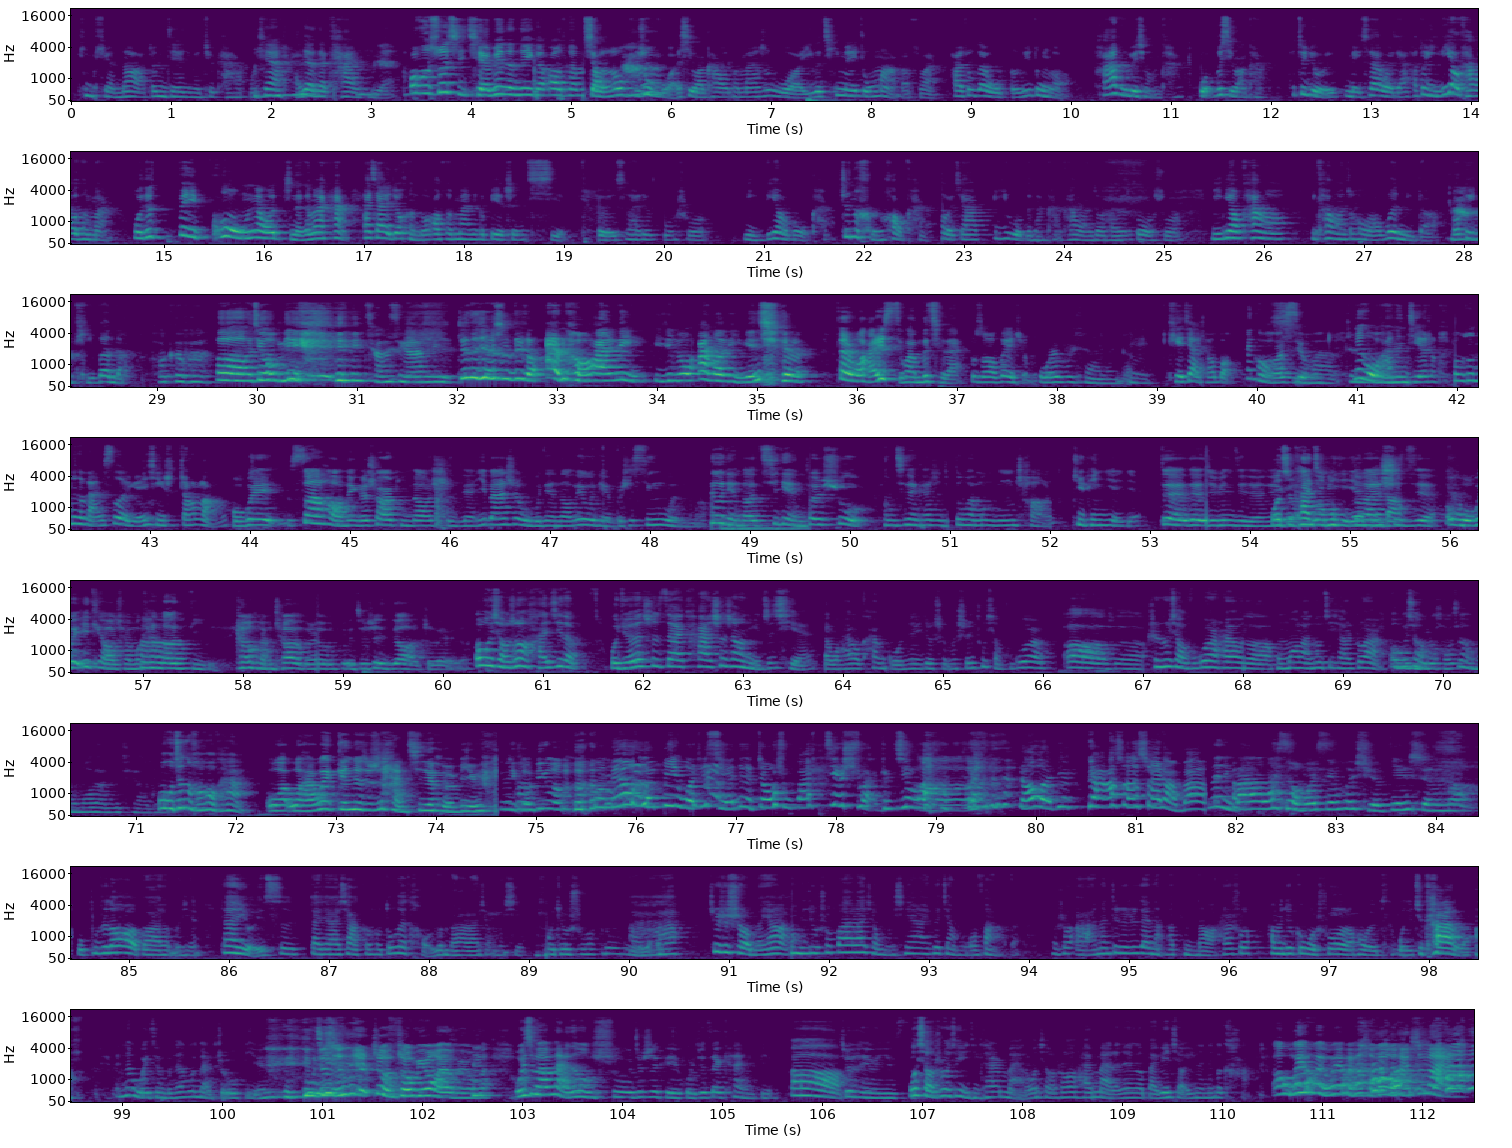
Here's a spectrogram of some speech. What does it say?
挺甜的，真的建议你们去看。我现在还想再 看一遍。哦，说起前面的那个奥特曼，小时候不是我喜欢看奥特曼，是我一个青梅竹马吧算，他住在我隔壁栋楼，他特别喜欢看，我不喜欢看。他就有每次来我家，他都一定要看奥特曼，我就被迫，无奈我只能跟他看。他家里就很多奥特曼那个变身器，有一次他就跟我说，你一定要给我看，真的很好看。在我家逼我跟他看，看完之后他就跟我说，你一定要看哦，你看完之后我要问你的，我要给你提问的。好可怕！哦，救命！强行安利，真的就是那种按头安利，已经被我按到里面去了。但是我还是喜欢不起来，不知道为什么。我也不喜欢那个。嗯，铁甲小宝那个我好喜欢。那个我还能接受。他们说那个蓝色的原型是蟑螂，我会算好那个少儿频道时间，一般是五点到六点，不是新闻吗？六点到七点会数，从七点开始动画梦工厂。鞠萍姐姐，对对，鞠萍姐姐那个。我只看鞠萍姐姐动漫世界，我会一条全部看到底，然然后晚上差不多回去睡觉之类的。哦，我小时候还记得，我觉得是在看《圣少女》之前，我还要看国内就什么《神厨小福贵儿》哦，是的。《神厨小福贵儿》，还有那个《红猫蓝兔七侠传》。哦，我小时候好喜欢红猫蓝兔七侠传。哦，真的好好看。我我还会跟着就是喊七剑合并，你合并了吗？我没有合并，我是学那个招数把剑甩出去了，然后我就啪摔摔两半。那你巴啦啦小魔仙会学变身吗？我不知道巴啦啦小魔仙，但有一次大家下课后都在讨论巴啦啦小魔仙，我就说啊，这是什么呀？他们就说巴啦啦小魔仙啊，一个讲魔法的。我说啊，那这个是在哪个频道？他说他们就跟我说了，然后我就我就去看了。哎那我以前不太会买周边，就是这种周边我好像没有买。我喜欢买那种书，就是可以回去再看一遍，哦，就很有意思。我小时候就已经开始买了，我小时候还买了那个百变小樱的那个卡。哦，我也会，我也会，好吧，我还是买了。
